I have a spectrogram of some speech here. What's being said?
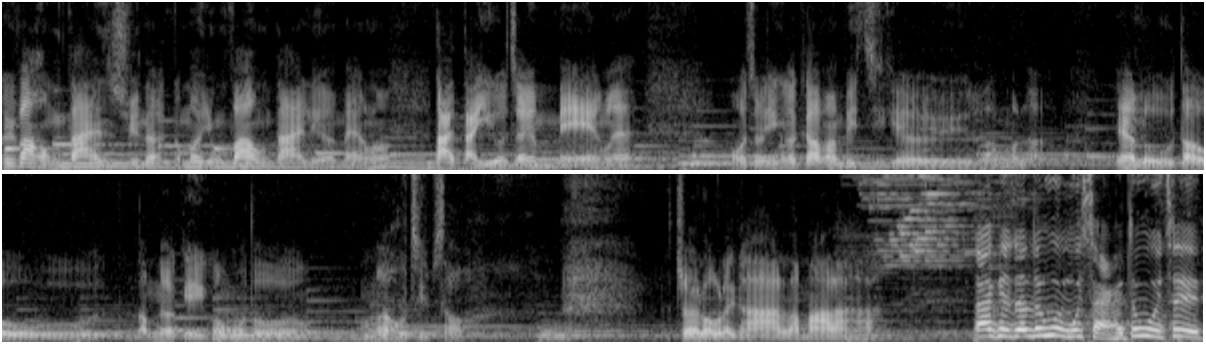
去翻洪大人算啦，咁啊用翻洪大人呢個名咯。但係第二個仔嘅名咧，我就應該交翻俾自己去諗噶啦，因為老豆諗咗幾個我都唔係好接受，再努力下諗下啦嚇。但係其實你會唔會成日都會即係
